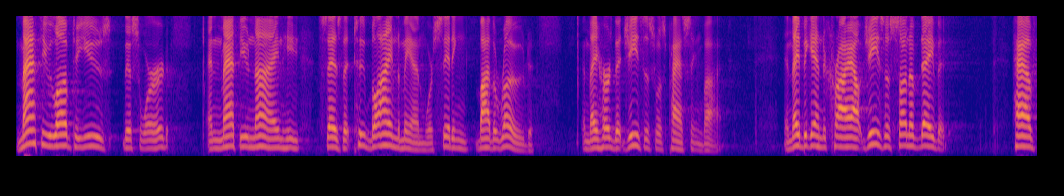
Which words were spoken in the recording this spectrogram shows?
Matthew loved to use this word. And Matthew 9, he says that two blind men were sitting by the road and they heard that Jesus was passing by. And they began to cry out, Jesus, son of David, have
